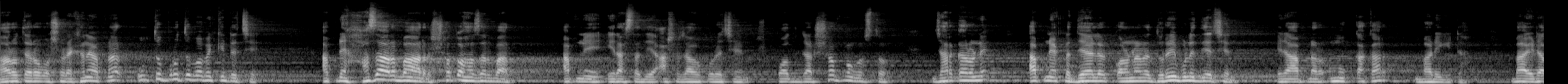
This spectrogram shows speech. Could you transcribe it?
বারো তেরো বছর এখানে আপনার উতপ্রুতভাবে কেটেছে। আপনি হাজার বার, শত হাজার বার আপনি এই রাস্তা দিয়ে আসা যাওয়া করেছেন, পথঘাট সব মুখস্থ। যার কারণে আপনি একটা দেয়ালের কর্নারে ধরেই বলে দিয়েছেন, এটা আপনার অমুক কাকার বাড়ি এটা বা এটা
